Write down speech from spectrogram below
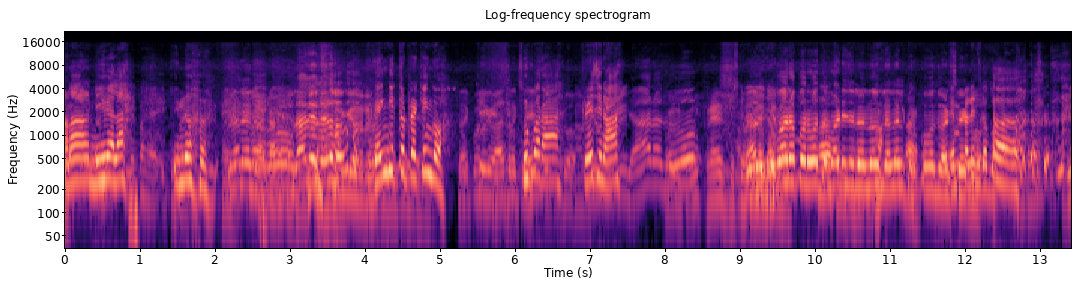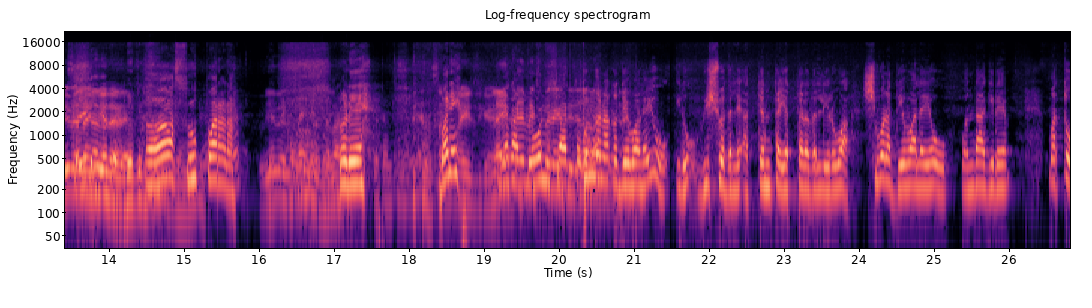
ಅಣ್ಣ ನೀವೆಲ್ಲ? ಇನ್ನು ಹೆಂಗಿತ್ತು ಟ್ರೆಕ್ಕಿಂಗು? ಸೂಪರಾ? ಕ್ರೇಜಿನಾ? ಸೂಪರ್ ಅಣ್ಣ. ನೋಡಿ ಬನ್ನಿ. ಡ್ರೋನ್ ಶಾಟ್ ತುಂಗನಾಥ ದೇವಾಲಯವು ಇದು ವಿಶ್ವದಲ್ಲಿ ಅತ್ಯಂತ ಎತ್ತರದಲ್ಲಿರುವ ಶಿವನ ದೇವಾಲಯವು ಒಂದಾಗಿದೆ. ಮತ್ತು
